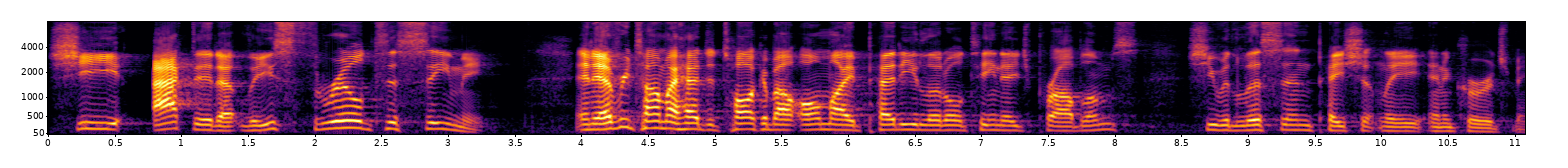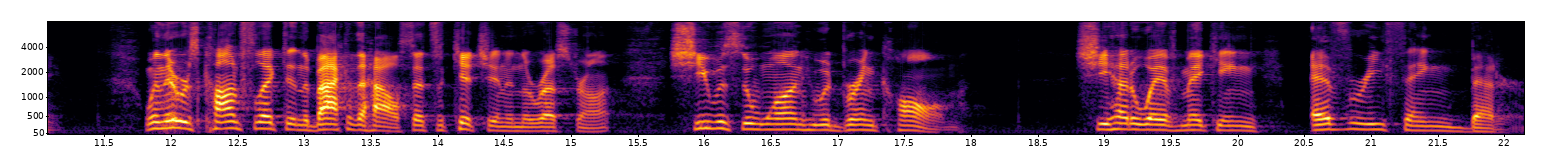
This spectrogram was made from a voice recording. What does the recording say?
She acted, at least, thrilled to see me. And every time I had to talk about all my petty little teenage problems, she would listen patiently and encourage me. When there was conflict in the back of the house, that's the kitchen in the restaurant, she was the one who would bring calm. She had a way of making everything better.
